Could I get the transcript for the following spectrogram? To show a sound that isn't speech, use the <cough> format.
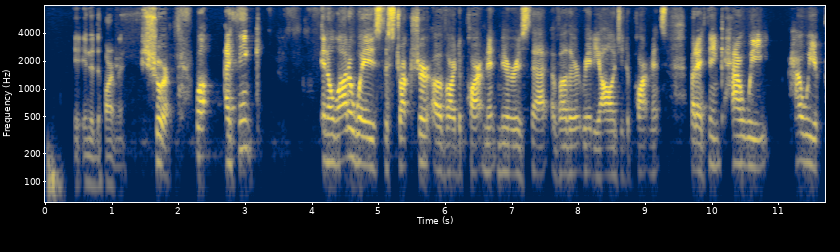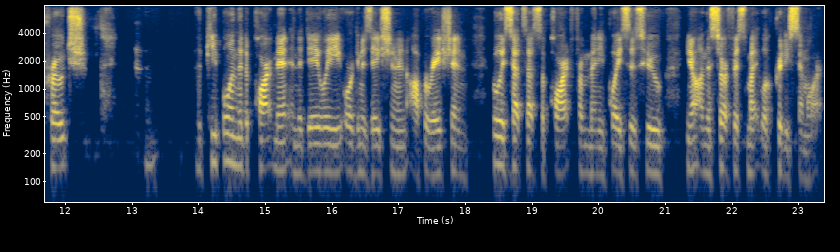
in the department Sure. Well, I think in a lot of ways, the structure of our department mirrors that of other radiology departments. But I think how we how we approach the people in the department and the daily organization and operation really sets us apart from many places who, you know, on the surface might look pretty similar.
